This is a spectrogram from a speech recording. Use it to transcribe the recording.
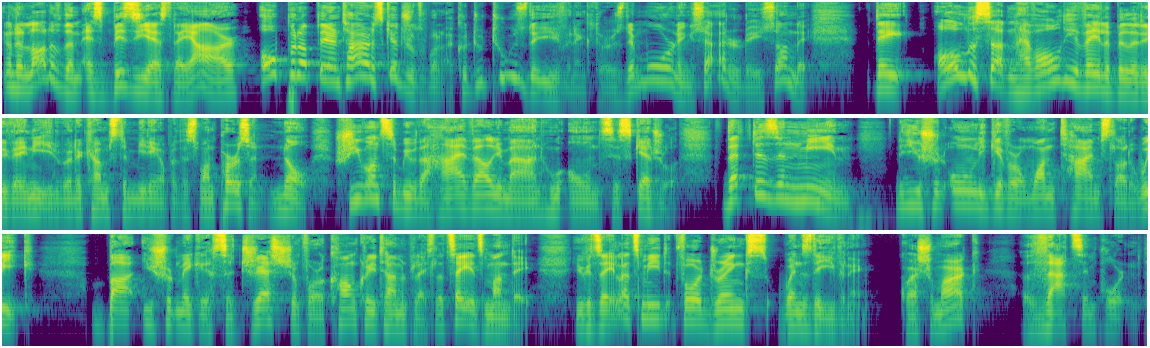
And a lot of them as busy as they are open up their entire schedules. Well i could do tuesday evening thursday morning saturday sunday. They all of a sudden have all the availability they need when it comes to meeting up with this one person. No she wants to be with a high value man who owns his schedule. That doesn't mean that you should only give her one time slot a week but you should make a suggestion for a concrete time and place. Let's say it's Monday. You can say, let's meet for drinks Wednesday evening. Question mark. That's important.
